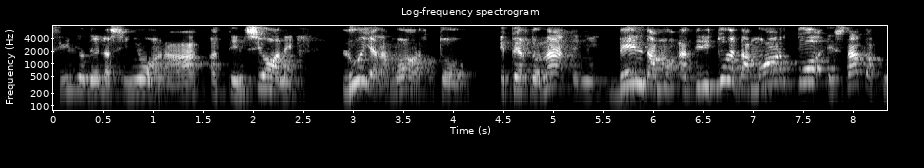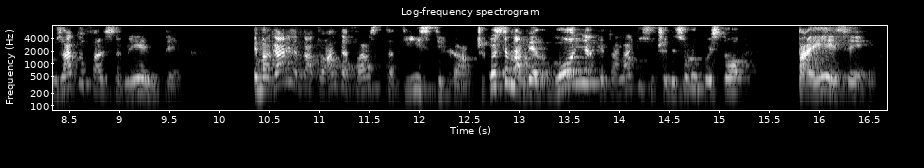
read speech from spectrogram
figlio della signora, attenzione, lui era morto e perdonatemi, ben da addirittura da morto è stato accusato falsamente e magari è andato anche a fare statistica. Cioè, questa è una vergogna che tra l'altro succede solo in questo paese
